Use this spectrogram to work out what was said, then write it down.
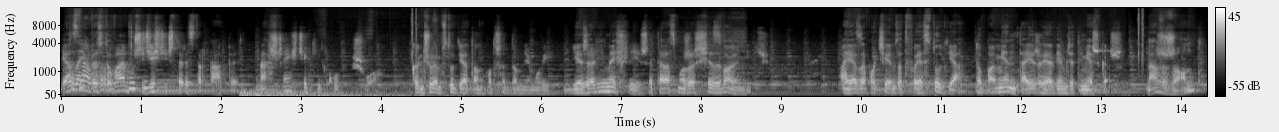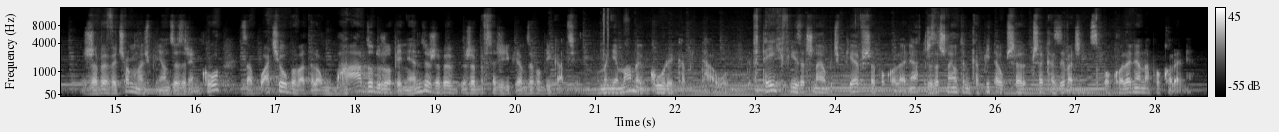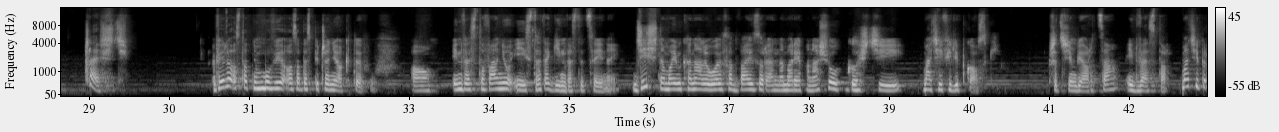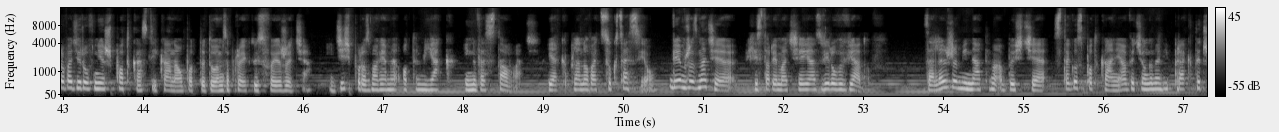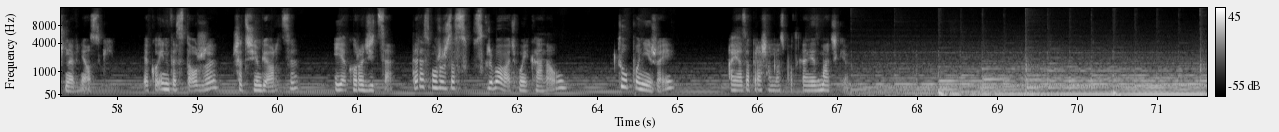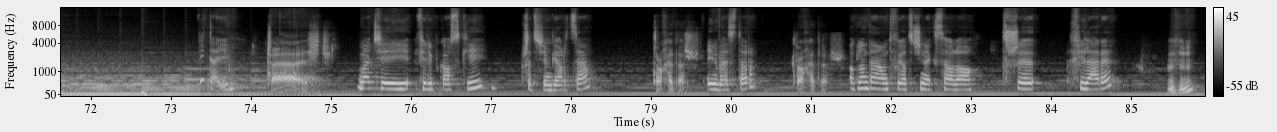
Ja to. zainwestowałem w Mhm. 34 startupy. Na szczęście kilku szło. Kończyłem studia, to on podszedł do mnie i mówi: Jeżeli myślisz, że teraz możesz się zwolnić, a ja zapłaciłem za twoje studia, to pamiętaj, że ja wiem, gdzie ty mieszkasz. Nasz rząd, żeby wyciągnąć pieniądze z rynku, zapłacił obywatelom bardzo dużo pieniędzy, żeby, żeby wsadzili pieniądze w obligacje. My nie mamy góry kapitału. W tej chwili zaczynają być pierwsze pokolenia, które zaczynają ten kapitał prze, przekazywać z pokolenia na pokolenie. Cześć. Wiele ostatnio mówię o zabezpieczeniu aktywów, o inwestowaniu i strategii inwestycyjnej. Dziś na moim kanale Wealth Advisor Anna Maria Panasiuk gości Maciej Filipkowski, przedsiębiorca, inwestor. Maciej prowadzi również podcast i kanał pod tytułem Zaprojektuj swoje życie. I dziś porozmawiamy o tym, jak inwestować, jak planować sukcesję. Wiem, że znacie historię Macieja z wielu wywiadów. Zależy mi na tym, abyście z tego spotkania wyciągnęli praktyczne wnioski jako inwestorzy, przedsiębiorcy i jako rodzice. Teraz możesz zasubskrybować mój kanał tu poniżej, a ja zapraszam na spotkanie z Maćkiem. Witaj, Cześć! Maciej Filipkowski, przedsiębiorca, Trochę też, inwestor. trochę też. Oglądałam Twój odcinek solo Trzy filary. Mhm.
